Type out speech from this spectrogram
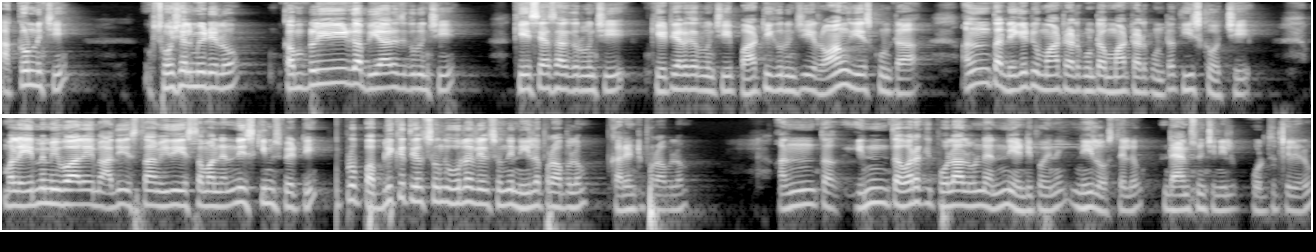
అక్కడి నుంచి సోషల్ మీడియాలో కంప్లీట్గా బీఆర్ఎస్ గురించి కేసీఆర్ సార్ గురించి కేటీఆర్ గారి గురించి పార్టీ గురించి రాంగ్ చేసుకుంటా అంత నెగిటివ్ మాట్లాడుకుంటా మాట్లాడుకుంటా తీసుకువచ్చి మళ్ళీ ఏమేమి ఇవ్వాలి ఏమి అది ఇస్తాం ఇది ఇస్తాం అని అన్ని స్కీమ్స్ పెట్టి ఇప్పుడు పబ్లిక్కి తెలుస్తుంది ఊర్లో తెలుస్తుంది నీళ్ళ ప్రాబ్లం కరెంటు ప్రాబ్లం అంత ఇంతవరకు పొలాలు ఉన్నాయి అన్నీ ఎండిపోయినాయి నీళ్ళు వస్తలేవు డ్యామ్స్ నుంచి నీళ్ళు పొద్దుతలేరు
